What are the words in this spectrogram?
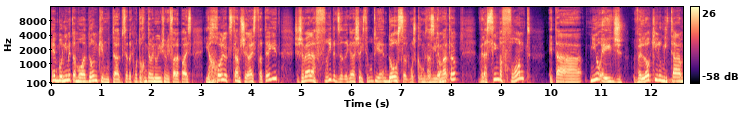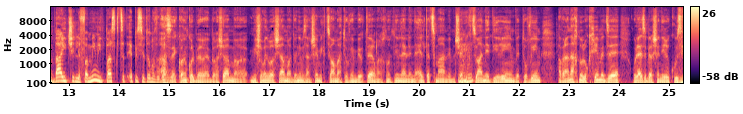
הם בונים את המועדון כמותג, בסדר, כמו תוכנית המנויים של מפעל הפיס. יכול להיות סתם שאלה אסטרטגית, ששווה להפריד את זה רגע, שההסתדרות תהיה אנדורסר, כמו שקוראים לזה, מלמטה, ולשים בפרונט את ה-new age, ולא כאילו מטעם בית שלפעמים נתפס קצת אפס יותר מבוגר. אז אה, קודם כל, בר- בראשי, מי שעומד בראשי המועדונים זה אנשי מקצוע מהטובים ביותר, ואנחנו נותנים להם לנהל את עצמם, והם אנשי מקצוע נדירים וטובים, אבל אנחנו לוקחים את זה, אולי זה בגלל שאני ריכוזי,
